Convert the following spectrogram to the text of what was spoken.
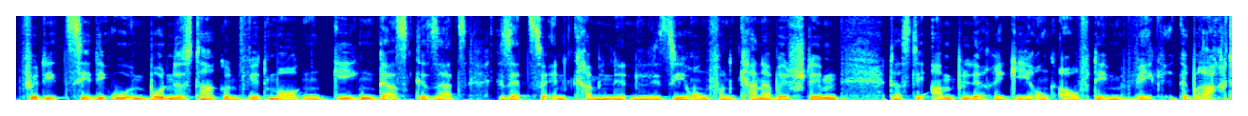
für die CDU im Bundestag und wird morgen gegen das Gesetz, Gesetz zur Entkriminalisierung von Cannabis stimmen, das die Ampelregierung auf den Weg gebracht hat.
